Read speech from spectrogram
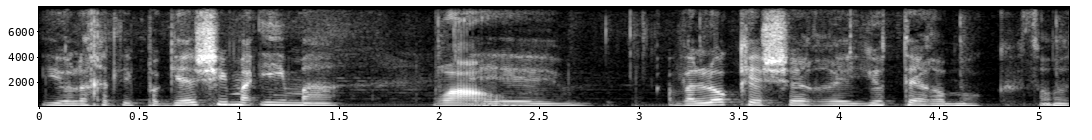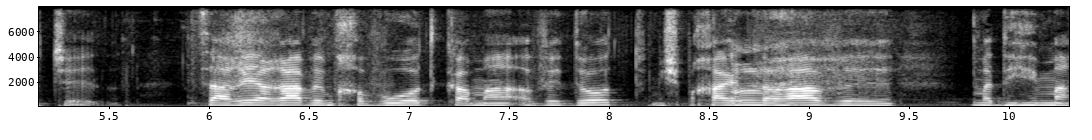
היא הולכת להיפגש עם האימא. וואו. אה, אבל לא קשר אה, יותר עמוק. זאת אומרת שלצערי הרב הם חוו עוד כמה אבדות, משפחה יקרה ומדהימה.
